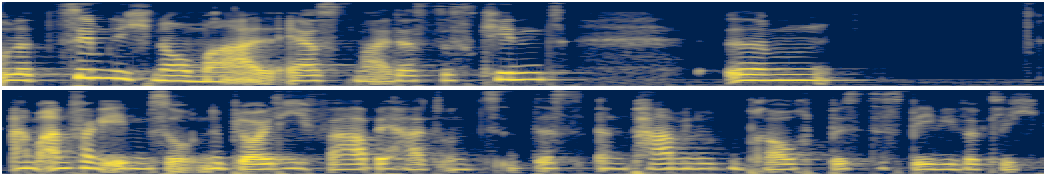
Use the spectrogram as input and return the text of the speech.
oder ziemlich normal erstmal, dass das Kind ähm, am Anfang eben so eine bläuliche Farbe hat und das ein paar Minuten braucht, bis das Baby wirklich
